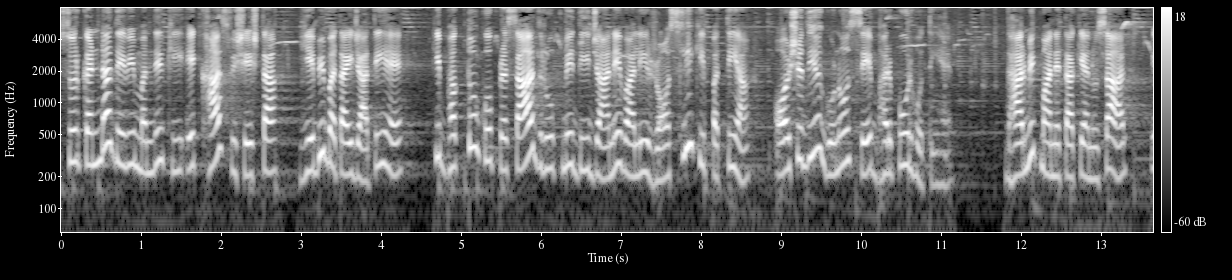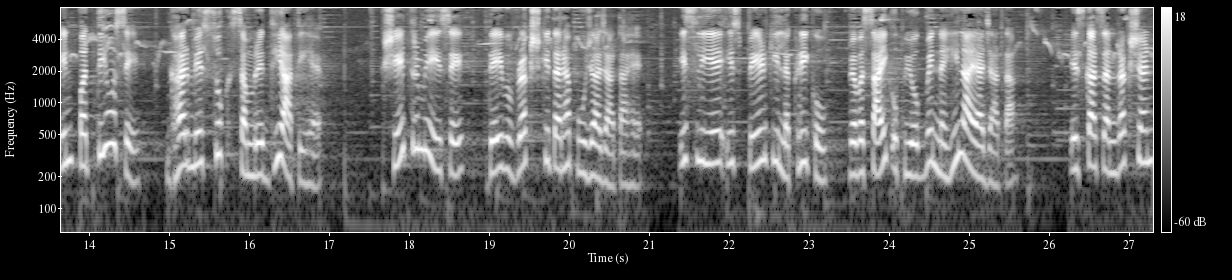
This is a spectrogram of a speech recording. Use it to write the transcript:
सुरकंडा देवी मंदिर की एक खास विशेषता ये भी बताई जाती है कि भक्तों को प्रसाद रूप में दी जाने वाली रौसली की पत्तियाँ औषधीय गुणों से भरपूर होती हैं। धार्मिक मान्यता के अनुसार, इन पत्तियों से घर में सुख समृद्धि आती है। क्षेत्र में इसे देव वृक्ष की तरह पूजा जाता है। इसलिए इस पेड़ की लकड़ी को व्यवसायिक उपयोग में नहीं लाया जाता। इसका संरक्षण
